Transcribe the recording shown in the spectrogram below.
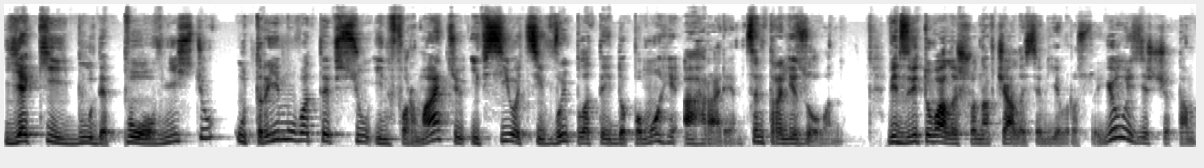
який буде повністю утримувати всю інформацію і всі оці виплати й допомоги аграріям централізовано. Відзвітували, що навчалися в Євросоюзі, що там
